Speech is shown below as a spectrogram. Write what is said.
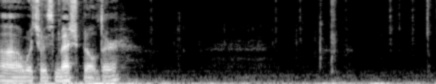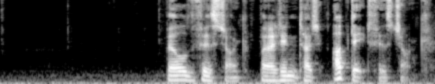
uh, which was Mesh Builder. Build phys_chunk, but I didn't touch update phys_chunk.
